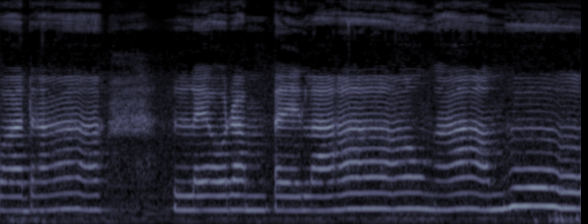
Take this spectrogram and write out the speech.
วดา แล้วรำไปลาวงามเฮ้อ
